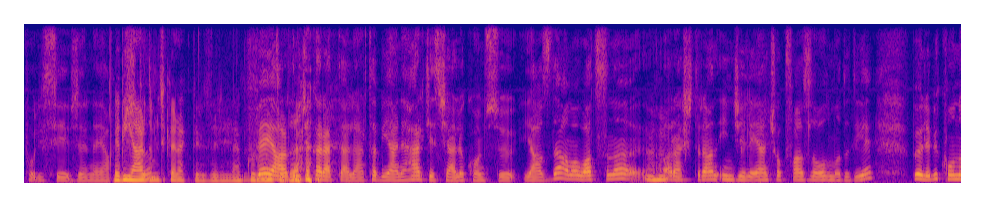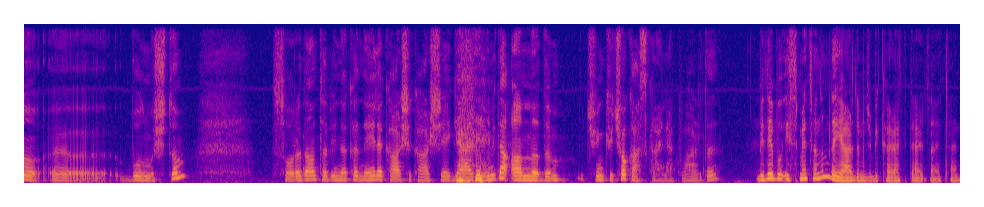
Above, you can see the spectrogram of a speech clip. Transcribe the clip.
polisiye üzerine yapmıştım. ve bir yardımcı karakter üzerinden kurmacada. Ve yardımcı karakterler tabii yani herkes Sherlock Holmes'u yazdı ama Watson'ı hı. araştıran, inceleyen çok fazla olmadı diye böyle bir konu e, bulmuştum. Sonradan tabii ne, neyle karşı karşıya geldiğimi de anladım. Çünkü çok az kaynak vardı. Bir de bu İsmet Hanım da yardımcı bir karakter zaten.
